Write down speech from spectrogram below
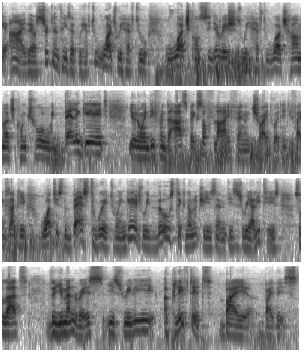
AI. There are certain things that we have to watch. We have to watch considerations. We have to watch how much control we delegate, you know, in different aspects of life and try to identify exactly what is the best way to engage with those technologies and these realities so that the human race is really uplifted by, uh, by this.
